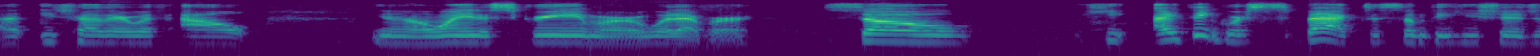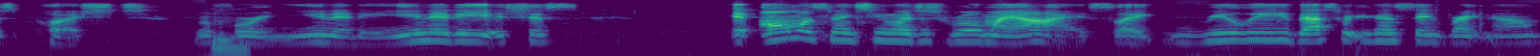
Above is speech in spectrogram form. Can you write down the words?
at each other without, you know, wanting to scream or whatever. So he, I think respect is something he should have just pushed before mm. unity. Unity is just, it almost makes me want to just roll my eyes. Like really, that's what you're gonna say right now.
